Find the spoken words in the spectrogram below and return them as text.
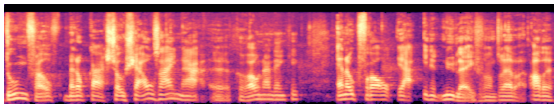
doen. Vooral met elkaar sociaal zijn na eh, corona, denk ik. En ook vooral ja, in het nu leven. Want we hadden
